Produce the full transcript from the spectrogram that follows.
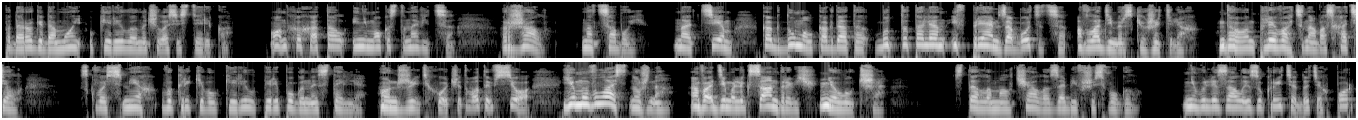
По дороге домой у Кирилла началась истерика. Он хохотал и не мог остановиться. Ржал над собой. Над тем, как думал когда-то, будто Толян и впрямь заботится о владимирских жителях. «Да он плевать на вас хотел!» Сквозь смех выкрикивал Кирилл перепуганный Стелле. «Он жить хочет, вот и все. Ему власть нужна, а Вадим Александрович не лучше». Стелла молчала, забившись в угол. Не вылезала из укрытия до тех пор,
